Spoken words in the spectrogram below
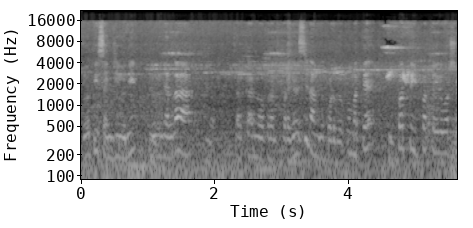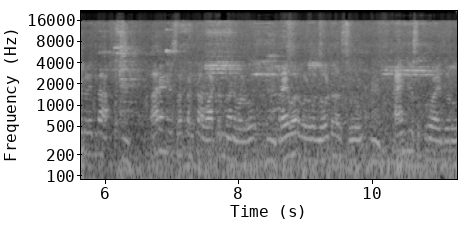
ಜ್ಯೋತಿ ಸಂಜೀವಿನಿ, ಇವನ್ನೆಲ್ಲ ಸರ್ಕಾರಿ ನೌಕರನ್ನು ಪರಿಗಣಿಸಿ ನಮಗೆ ಕೊಡಬೇಕು. ಮತ್ತು ಇಪ್ಪತ್ತು ಇಪ್ಪತ್ತೈದು ವರ್ಷಗಳಿಂದ ಕಾರ್ಯನಿರ್ವಹಿಸತಕ್ಕಂಥ ವಾಟರ್ ಮ್ಯಾನ್ಗಳು, ಡ್ರೈವರ್ಗಳು, ಲೋಡರ್ಸು, ಟ್ಯಾಂಕಿ ಸೂಪರ್ವೈಸರು,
